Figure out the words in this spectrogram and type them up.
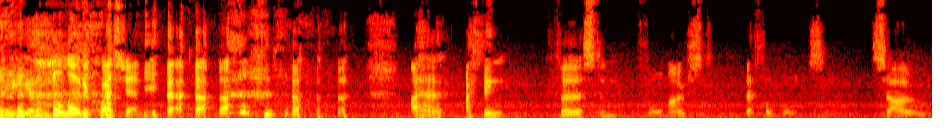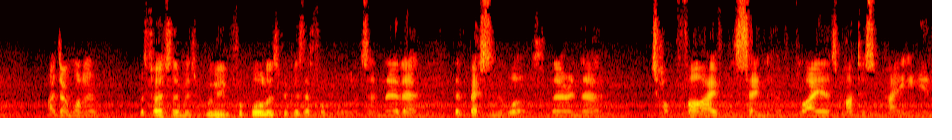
Yeah. a loaded question. yeah. I, I think first and foremost, they're footballers. So I don't want to refer to them as women footballers because they're footballers and they're the, they're the best in the world. They're in the top 5% of players participating in,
